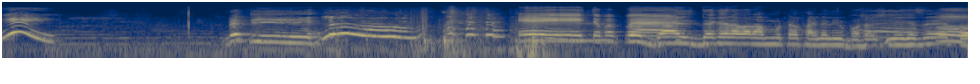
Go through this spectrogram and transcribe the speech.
ইয়ে বেটি এই তো তো পাপা গাইস দেখেন আমার আম্মুটা ফাইনালি বসা শিখে গেছে। তো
